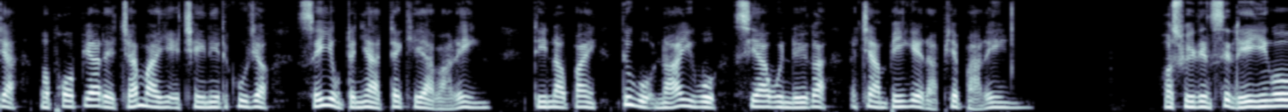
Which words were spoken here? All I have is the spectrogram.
ကြမဖော်ပြတဲ့ကျမ်းမာရေးအခြေအနေတစ်ခုကြောင့်ဆေးရုံတညတက်ခဲ့ရပါတယ်။ဒီနောက်ပိုင်းသူ့ကိုအနားယူဖို့ဆရာဝန်တွေကအကြံပေးခဲ့တာဖြစ်ပါတယ်။ Australian စစ်လေယာဉ်ကို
